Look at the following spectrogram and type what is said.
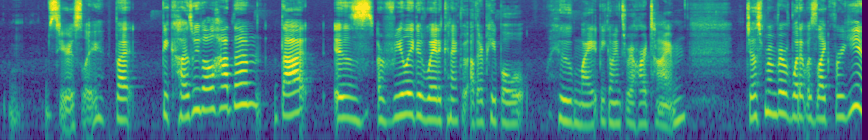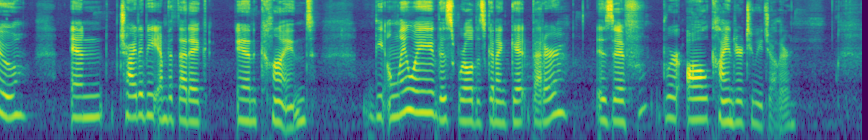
seriously. But because we've all had them, that is a really good way to connect with other people who might be going through a hard time. Just remember what it was like for you and try to be empathetic and kind. The only way this world is going to get better is if we're all kinder to each other.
